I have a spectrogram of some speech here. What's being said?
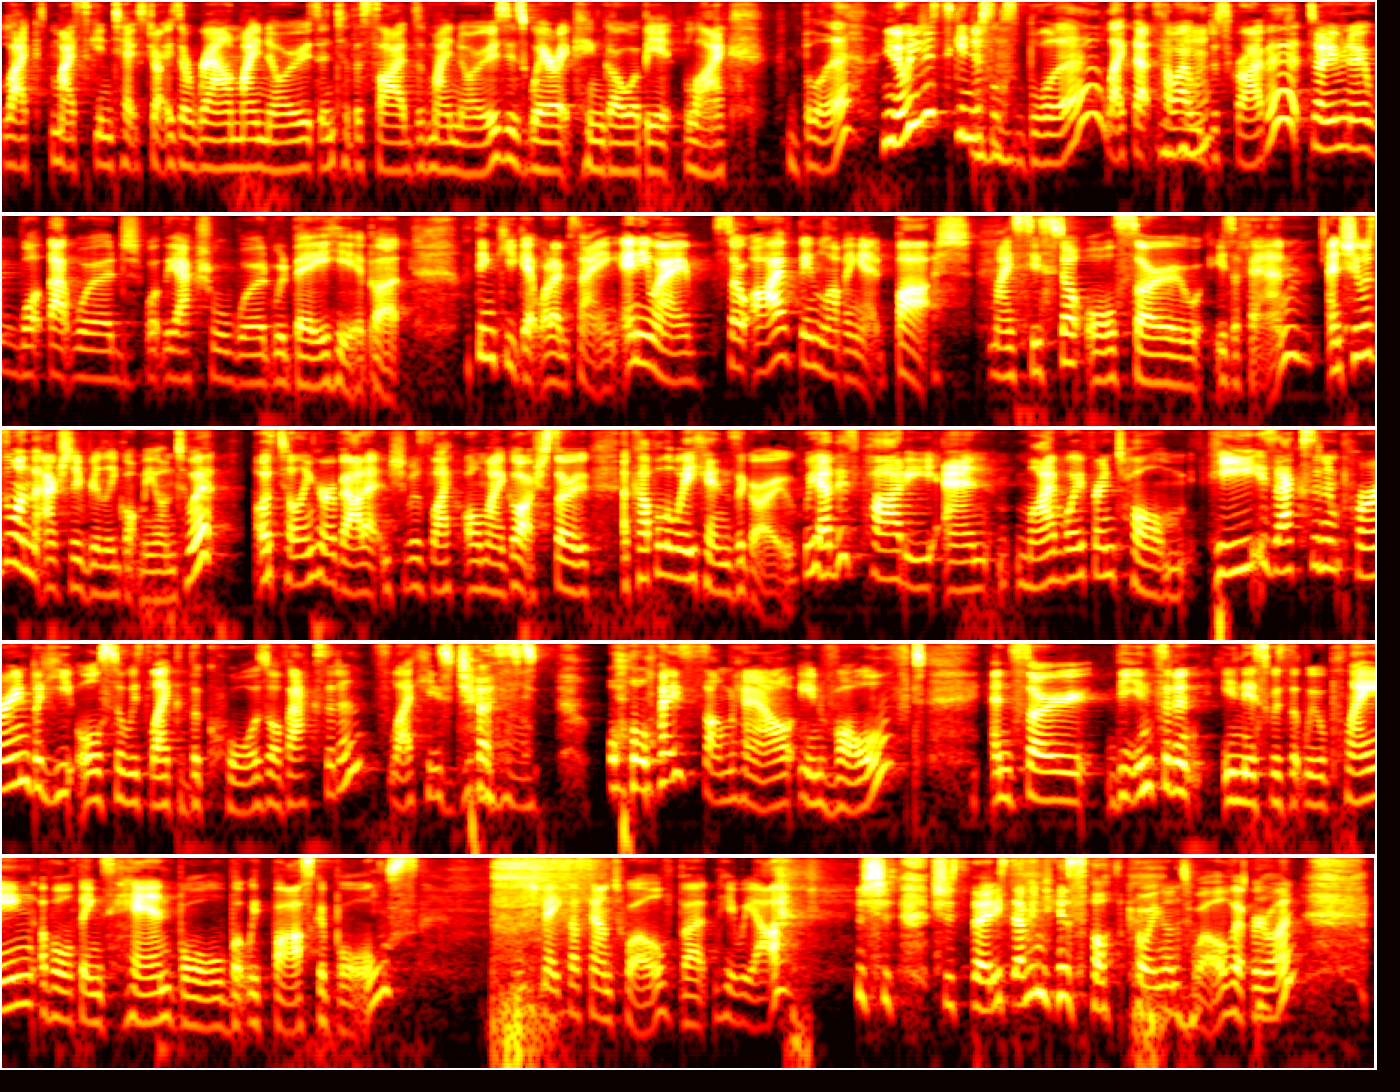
like my skin texture is around my nose and to the sides of my nose is where it can go a bit like blur. You know, when your skin just mm-hmm. looks blur, like that's how mm-hmm. I would mm-hmm. describe it. Don't even know what that word, what the actual word would be here, but I think you get what I'm saying. Anyway, so I've been loving it, but my sister also is a fan, and she was the one that actually really got me onto it. I was telling her about it, and she was like, oh my gosh. So a couple of weekends ago, we had this party, and my boyfriend Tom, he is accident prone, but he also is like the cause of accidents. Like he's just mm-hmm. always somehow involved. And so the incident in this was that we were playing, of all things, handball, but with basketballs, which makes us sound 12, but here we are. She's 37 years old, going on 12, everyone.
